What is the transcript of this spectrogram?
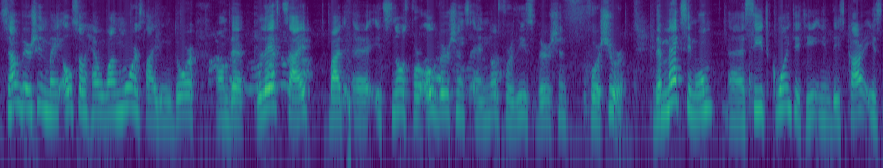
Some version may also have one more sliding door on the left side, but uh, it's not for all versions and not for this version for sure. The maximum uh, seat quantity in this car is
